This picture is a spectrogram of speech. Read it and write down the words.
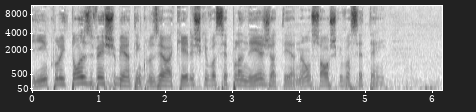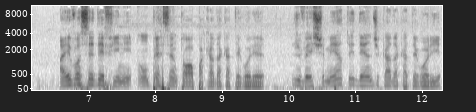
E inclui todos os investimentos, inclusive aqueles que você planeja ter, não só os que você tem. Aí você define um percentual para cada categoria de investimento e dentro de cada categoria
